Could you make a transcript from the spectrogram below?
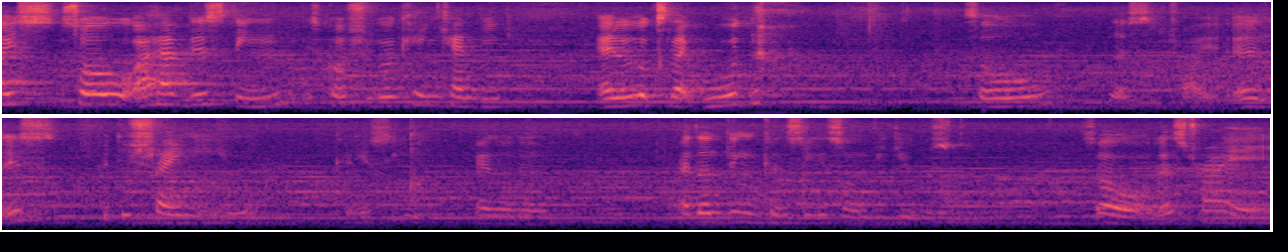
guys, so I have this thing, it's called sugarcane candy, and it looks like wood. so let's try it, and it's pretty shiny. Can you see? I don't know. I don't think you can see this on videos. So let's try it.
